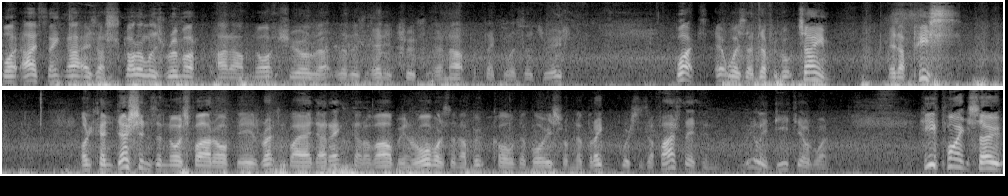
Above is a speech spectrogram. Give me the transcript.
but I think that is a scurrilous rumour and I'm not sure that there is any truth in that particular situation. But it was a difficult time. In a piece on conditions in those far off days, written by a director of Albion Rovers in a book called The Boys from the Brig, which is a fascinating, really detailed one. He points out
